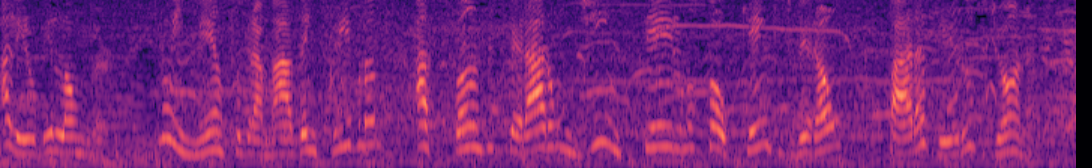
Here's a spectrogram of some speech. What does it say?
A Little Bit Longer. No imenso gramado em Cleveland, as fãs esperaram um dia inteiro no sol quente de verão para ver os Jonas.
